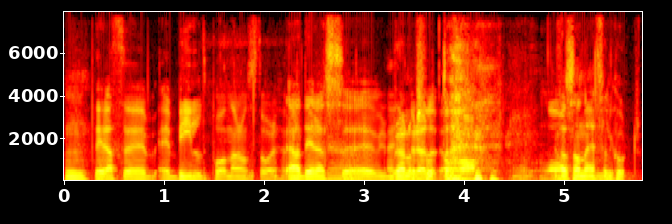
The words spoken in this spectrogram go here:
Mm. Deras eh, bild på när de står. Ja, deras eh, bröllopsfoto. bröllop- Ja. Det var sådana SL-kort.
